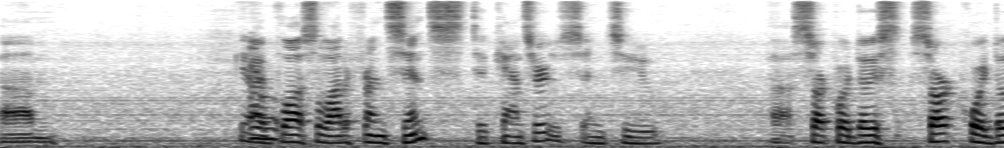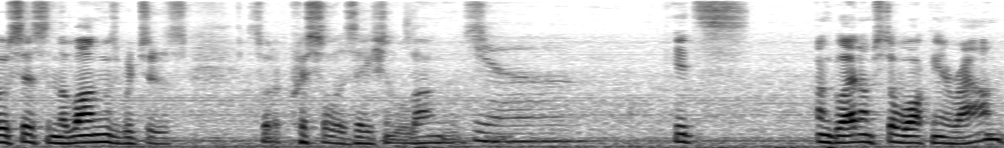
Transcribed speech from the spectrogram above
Um, you know, I've lost a lot of friends since to cancers and to uh, sarcoidosis, sarcoidosis in the lungs, which is sort of crystallization of the lungs. Yeah. It's. I'm glad I'm still walking around.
